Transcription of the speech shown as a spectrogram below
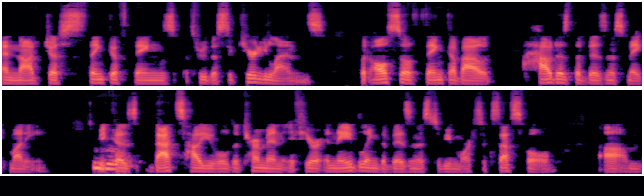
and not just think of things through the security lens, but also think about how does the business make money? Mm-hmm. Because that's how you will determine if you're enabling the business to be more successful. Um,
